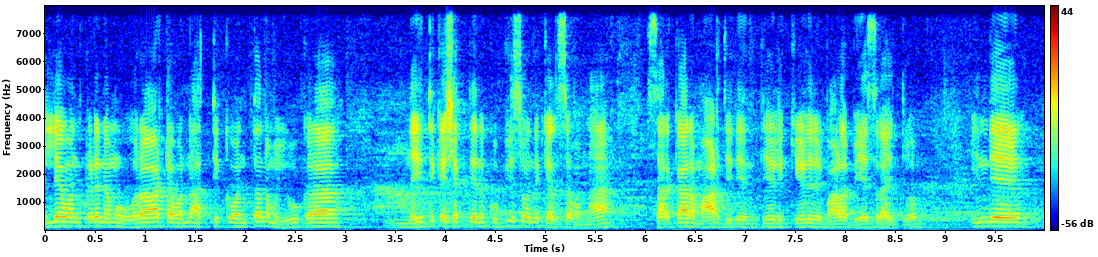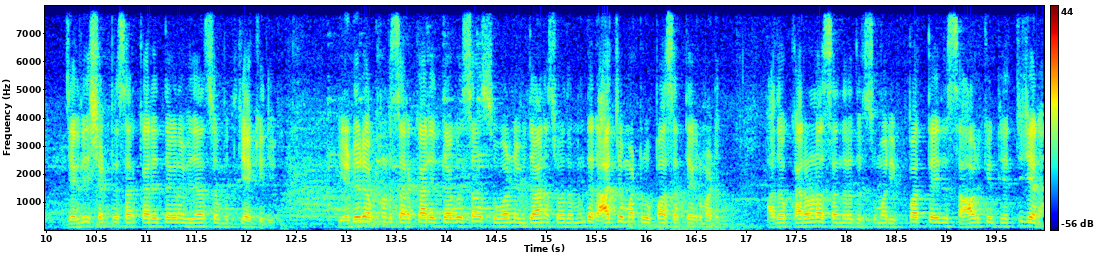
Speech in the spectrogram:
ಎಲ್ಲೇ ಒಂದು ಕಡೆ ನಮ್ಮ ಹೋರಾಟವನ್ನು ಹತ್ತಿಕ್ಕುವಂಥ ನಮ್ಮ ಯುವಕರ ನೈತಿಕ ಶಕ್ತಿಯನ್ನು ಕುಗ್ಗಿಸುವಂಥ ಕೆಲಸವನ್ನು ಸರ್ಕಾರ ಮಾಡ್ತಿದೆ ಅಂತೇಳಿ ಕೇಳಿದರೆ ಭಾಳ ಬೇಸರ ಆಯಿತು. ಹಿಂದೆ ಜಗದೀಶ್ ಶೆಟ್ಟರ್ ಸರ್ಕಾರ ಇದ್ದಾಗ ನಾವು ವಿಧಾನಸಭೆ ಮುತ್ತಿಗೆ ಹಾಕಿದ್ವಿ. ಯಡಿಯೂರಪ್ಪನವ್ರ ಸರ್ಕಾರ ಇದ್ದಾಗ ಸಹ ಸುವರ್ಣ ವಿಧಾನಸೌಧ ಮುಂದೆ ರಾಜ್ಯ ಮಟ್ಟ ಉಪವಾಸ ಸತ್ಯಾಗ್ರಹ ಮಾಡಿದ್ವಿ ಅದು ಕರೋನಾ ಸಂದರ್ಭದಲ್ಲಿ ಸುಮಾರು ಇಪ್ಪತ್ತೈದು ಸಾವಿರಕ್ಕಿಂತ ಹೆಚ್ಚು ಜನ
